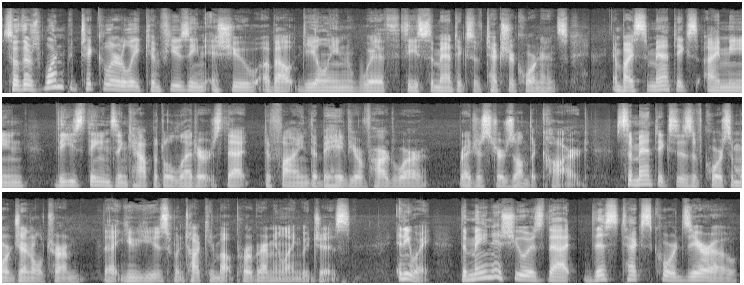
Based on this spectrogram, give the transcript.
So there's one particularly confusing issue about dealing with the semantics of texture coordinates. And by semantics, I mean these things in capital letters that define the behavior of hardware registers on the card. Semantics is, of course, a more general term that you use when talking about programming languages. Anyway, the main issue is that this TEXCOORD 0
